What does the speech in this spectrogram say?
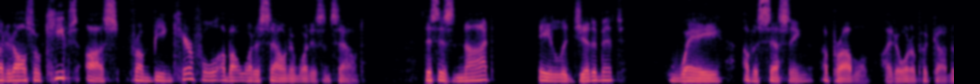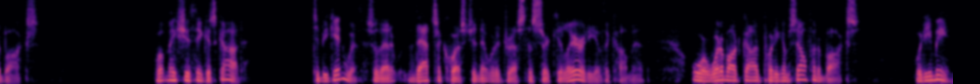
but it also keeps us from being careful about what is sound and what isn't sound. This is not a legitimate way of assessing a problem. I don't want to put God in a box. What makes you think it's God to begin with? So that that's a question that would address the circularity of the comment. Or what about God putting himself in a box? What do you mean?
